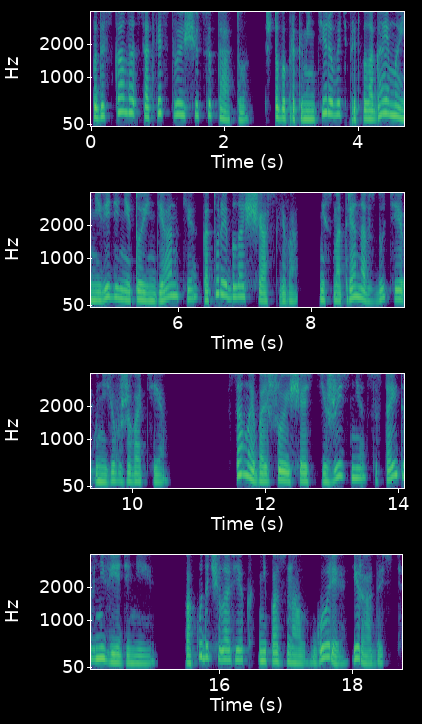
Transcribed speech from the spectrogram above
подыскала соответствующую цитату, чтобы прокомментировать предполагаемое неведение той индианки, которая была счастлива, несмотря на вздутие у нее в животе. Самое большое счастье жизни состоит в неведении, покуда человек не познал горе и радость.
